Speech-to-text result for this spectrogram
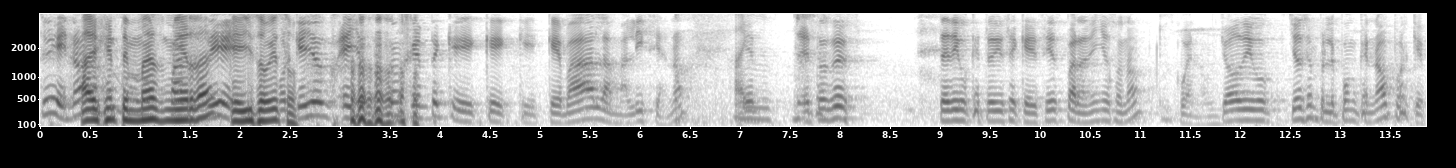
Sí, no, Hay gente más mierda que hizo eso. Porque ellos, ellos sí son gente que, que, que, que va a la malicia, ¿no? Ay, En- no. Entonces, te digo que te dice que si es para niños o no. Pues bueno, yo digo, yo siempre le pongo que no, porque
